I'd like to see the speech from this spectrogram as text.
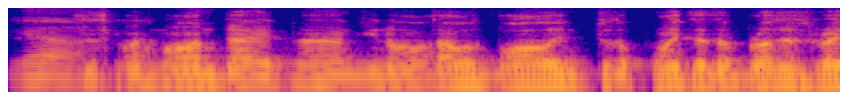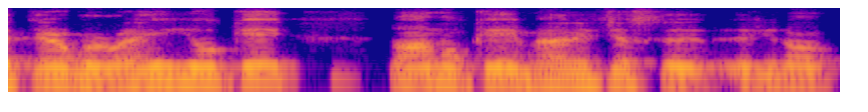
Yeah. since my mom died, man. You know, I was bawling to the point that the brothers right there were, hey, you okay? No, I'm okay, man. It's just, uh, uh, you know,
